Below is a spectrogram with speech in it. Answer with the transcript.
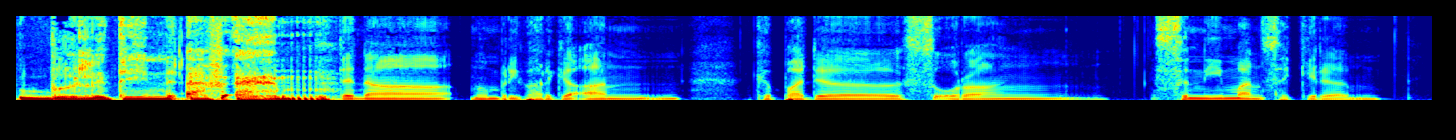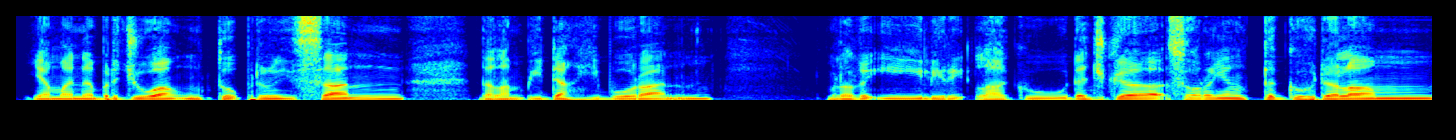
Buletin FM. Kita nak memberi penghargaan kepada seorang seniman saya kira yang mana berjuang untuk penulisan dalam bidang hiburan melalui lirik lagu dan juga seorang yang teguh dalam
